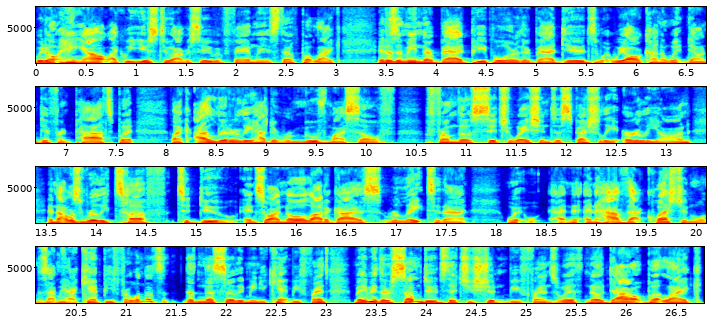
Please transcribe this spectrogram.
We don't hang out like we used to. Obviously, have family and stuff. But like, it doesn't mean they're bad people or they're bad dudes. We all kind of went down different paths. But like, I literally had to remove myself from those situations, especially early on, and that was really tough to do. And so I know a lot of guys relate to that and, and have that question. Well, does that mean I can't be friends? Well, that doesn't necessarily mean you can't be friends. Maybe there's some dudes that you shouldn't be friends with, no doubt. But like,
